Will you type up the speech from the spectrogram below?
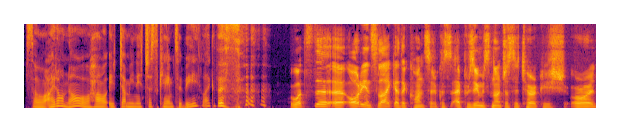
So I don't know how it. I mean, it just came to be like this. What's the uh, audience like at the concert? Because I presume it's not just a Turkish or a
